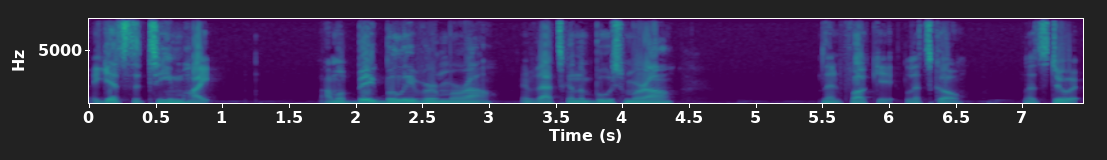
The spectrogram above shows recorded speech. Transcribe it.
It gets the team hype. I'm a big believer in morale. If that's gonna boost morale, then fuck it. Let's go. Let's do it.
